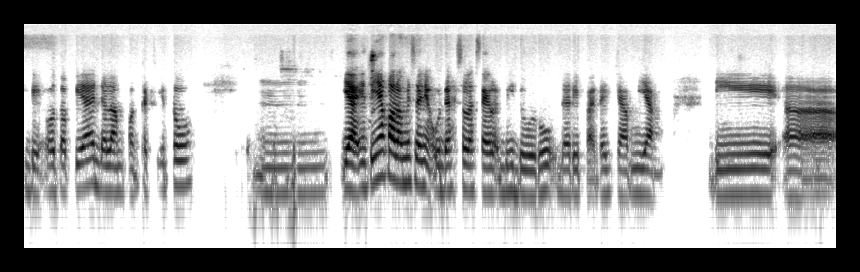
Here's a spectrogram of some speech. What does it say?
di Utopia dalam konteks itu hmm, ya intinya kalau misalnya udah selesai lebih dulu daripada jam yang di uh,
